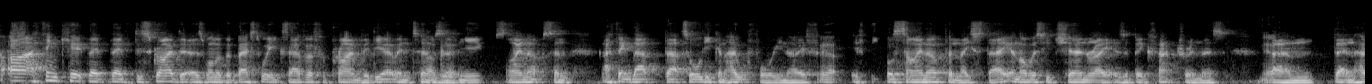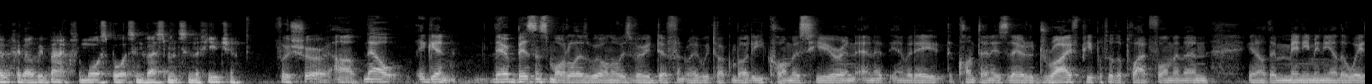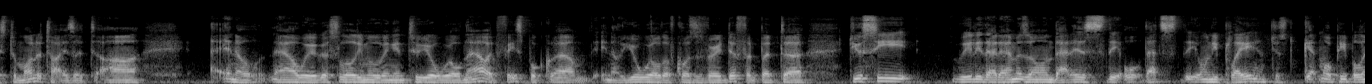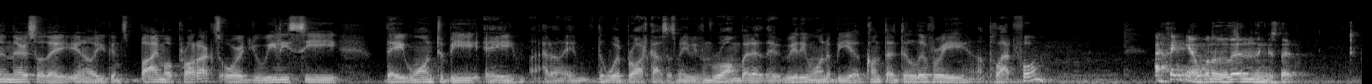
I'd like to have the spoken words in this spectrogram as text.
Uh, I think it, they, they've described it as one of the best weeks ever for Prime Video in terms okay. of new signups, and I think that that's all you can hope for. You know, if yeah. if people sign up and they stay, and obviously churn rate is a big factor in this yeah. um, then hopefully they'll be back for more sports investments in the future. For sure. Uh, now, again, their business model, as we all know, is very different, right? We're talking about e-commerce here, and, and at the end of the day, the content is there to drive people to the platform, and then, you know, there are many, many other ways to monetize it. Uh, you know, now we're slowly moving into your world now at Facebook. Um, you know, your world, of course, is very different. But uh, do you see really that Amazon that is the that's the only play. Just get more people in there so they you know you can buy more products, or do you really see they want to be a I don't know the word broadcast is maybe even wrong, but they really want to be a content delivery uh, platform. I think you know one of the learnings that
